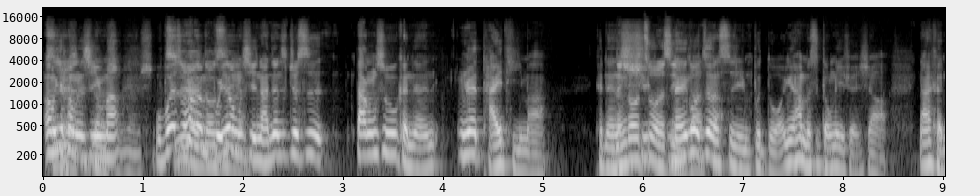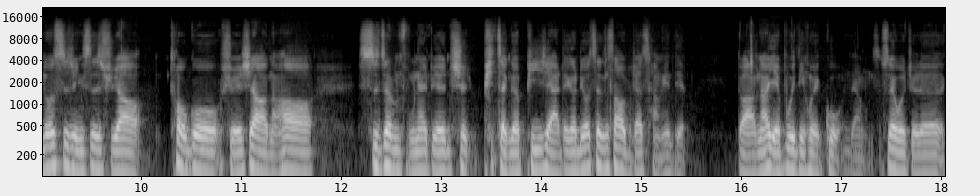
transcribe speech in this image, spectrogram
哦用心吗？用心我不会说他们不用心，心啊，但是就是当初可能因为台体嘛，可能能够做的事情能够比较少做的事情不多，因为他们是公立学校，那很多事情是需要透过学校，然后市政府那边去批整个批下来，这个流程稍微比较长一点，对吧、然后也不一定会过这样子，所以我觉得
